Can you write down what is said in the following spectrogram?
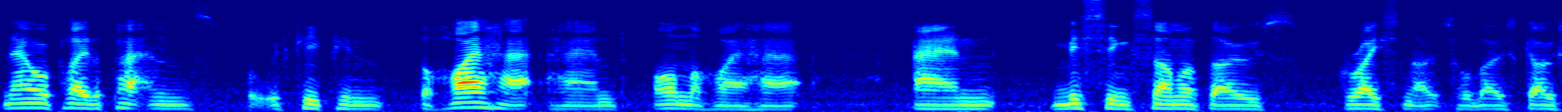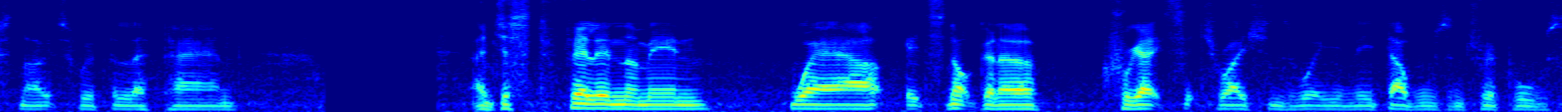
Now we'll play the patterns, but with keeping the hi-hat hand on the hi-hat and missing some of those grace notes or those ghost notes with the left hand and just filling them in where it's not going to create situations where you need doubles and triples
